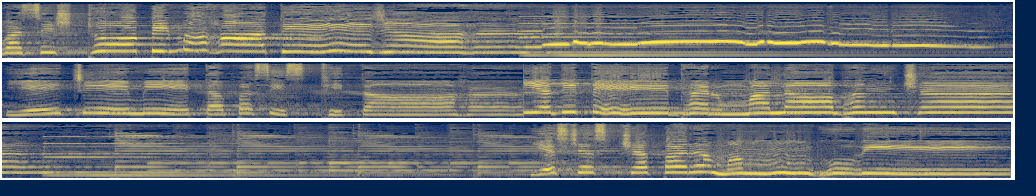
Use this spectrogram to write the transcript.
वसिष्ठोऽपि महातेजाः। ये चेमे तपसि स्थिताः। यदि ते धर्मलाभम् च। यश्च परमम् भुवि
